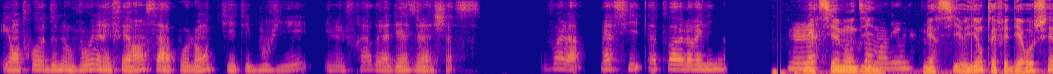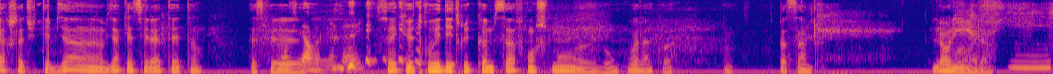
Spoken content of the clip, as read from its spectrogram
et on trouve de nouveau une référence à Apollon, qui était bouvier et le frère de la déesse de la chasse. Voilà, merci à toi Laureline. Merci, Amandine. Merci. Voyons, tu as fait des recherches, là, tu t'es bien, bien cassé la tête. Hein. Parce que c'est vrai que trouver des trucs comme ça, franchement, euh, bon, voilà quoi. Pas simple. Laureline, alors. Merci.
